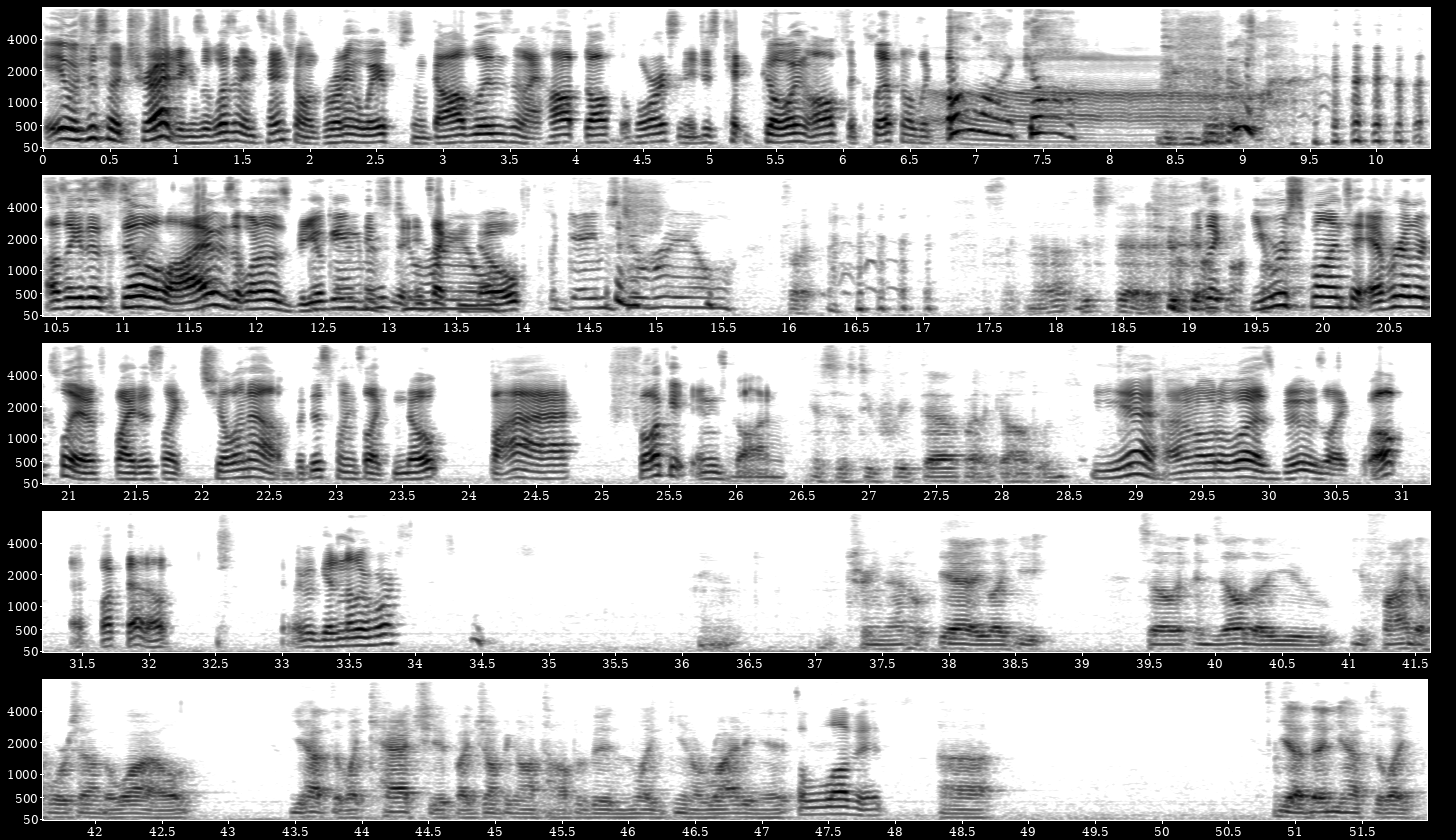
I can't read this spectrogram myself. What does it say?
It was just so tragic because it wasn't intentional. I was running away from some goblins, and I hopped off the horse, and it just kept going off the cliff. And I was like, "Oh my ah. god!" god! I was like, "Is it still alive? Is it one of those video game, game things?" too It's like, "Nope." the game's too real. It's like, it's like, nah, it's dead. It's like you respond to every other cliff by just like chilling out, but this one's like, "Nope, bye, fuck it," and he's gone. It's just too freaked out by the goblins. Yeah, I don't know what it was, but it was like, "Well, I fucked that up. Gotta go get another horse." And train that horse. Yeah, like you. So in Zelda, you you find a horse out in the wild. You have to like catch it by jumping on top of it and like you know riding it. To love it. Uh, yeah, then you have to like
